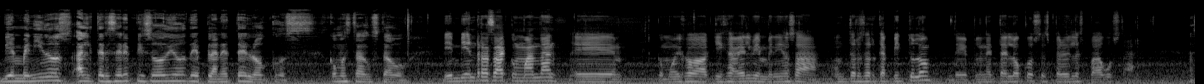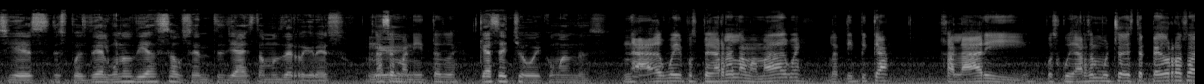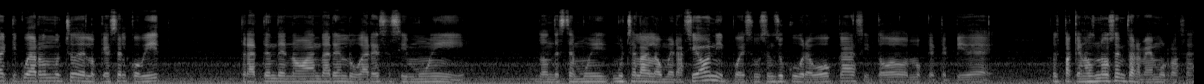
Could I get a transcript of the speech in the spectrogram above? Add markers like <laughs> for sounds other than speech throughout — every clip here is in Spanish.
Bienvenidos al tercer episodio de Planeta de Locos. ¿Cómo está Gustavo? Bien, bien, raza, ¿cómo andan? Eh, como dijo aquí Javel, bienvenidos a un tercer capítulo de Planeta de Locos. Espero que les pueda gustar. Así es, después de algunos días ausentes ya estamos de regreso. Unas ¿Qué- semanitas, güey. ¿Qué has hecho, güey? ¿Cómo andas? Nada, güey, pues pegarle a la mamada, güey. La típica, jalar y pues cuidarse mucho de este pedo, raza. Hay que cuidarnos mucho de lo que es el COVID. Traten de no andar en lugares así muy. Donde esté muy mucha la aglomeración y pues usen su cubrebocas y todo lo que te pide. Pues para que no nos enfermemos, raza.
